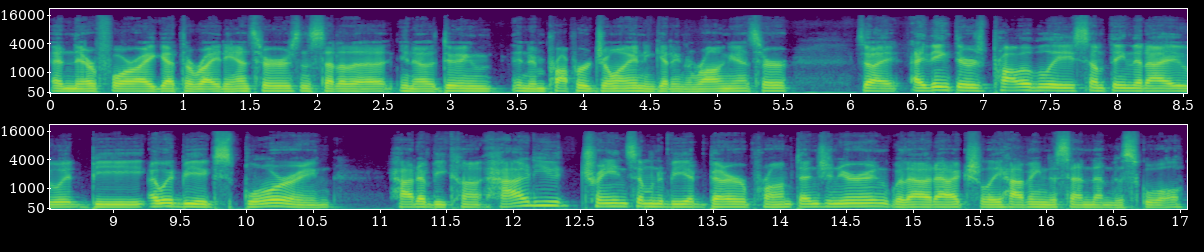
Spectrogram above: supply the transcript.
And therefore I get the right answers instead of the, you know, doing an improper join and getting the wrong answer. So I, I think there's probably something that I would be I would be exploring how to become how do you train someone to be a better prompt engineering without actually having to send them to school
